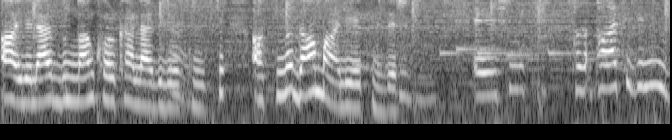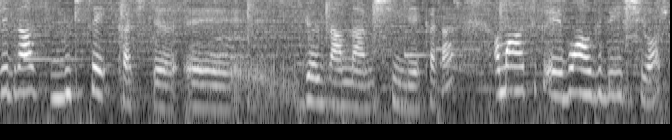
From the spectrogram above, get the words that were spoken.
aileler bundan korkarlar biliyorsunuz ki. Aslında daha maliyetlidir. E, şimdi parti denince biraz lükse kaçtığı e, gözlemlenmiş şimdiye kadar. Ama artık e, bu algı değişiyor.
